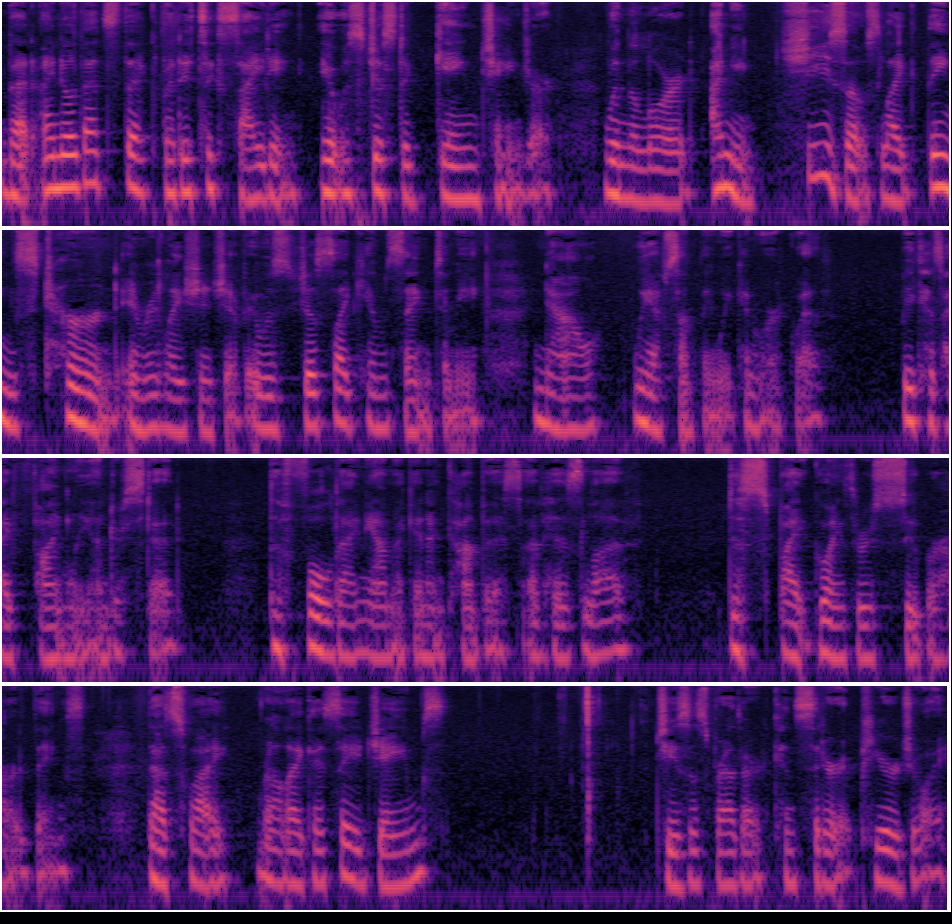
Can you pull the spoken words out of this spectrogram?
But I know that's thick, but it's exciting. It was just a game changer when the Lord, I mean, Jesus, like things turned in relationship. It was just like Him saying to me, Now we have something we can work with because I finally understood the full dynamic and encompass of His love despite going through super hard things. That's why, well, like I say, James Jesus, brother, consider it pure joy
